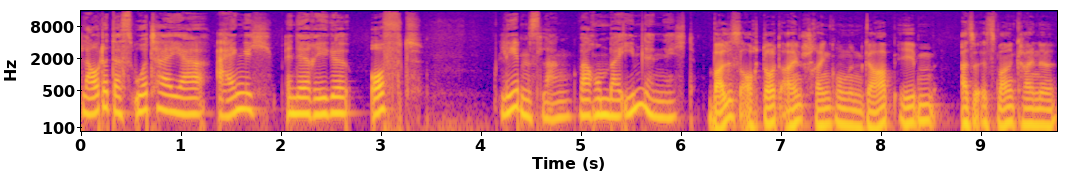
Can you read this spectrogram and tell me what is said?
lautet das Urteil ja eigentlich in der Regel oft lebenslang. Warum bei ihm denn nicht? Weil es auch dort Einschränkungen gab, eben, also es waren keine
